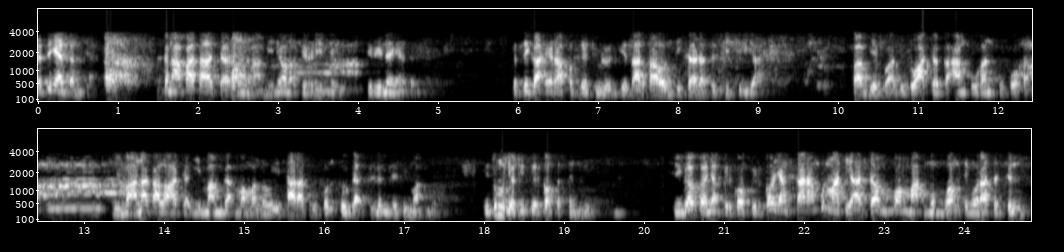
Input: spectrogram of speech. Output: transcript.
Jadi ngeten. Kenapa saya jarang imam? Ini orang sirine. Sirine ngeten. Ketika era peke dulu sekitar tahun 300 Hijriah. Paham ya Pak? Itu ada keangkuhan fukoha. Di mana kalau ada imam nggak memenuhi syarat rukun, itu nggak belum jadi makmum. Itu menjadi firqah tersendiri. Sehingga banyak firqah-firqah yang sekarang pun masih ada mau makmum uang sing ora sejen.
